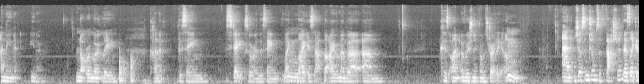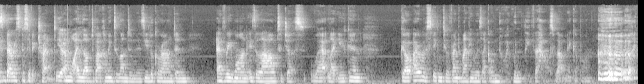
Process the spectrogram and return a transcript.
i mean you know not remotely kind of the same stakes or in the same like Mm. light as that but i remember um because i'm originally from australia Mm. and just in terms of fashion there's like a very specific trend Yeah. and what i loved about coming to london is you look around and everyone is allowed to just wear like you can go i remember speaking to a friend of mine who was like oh no i wouldn't leave the house without makeup on like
